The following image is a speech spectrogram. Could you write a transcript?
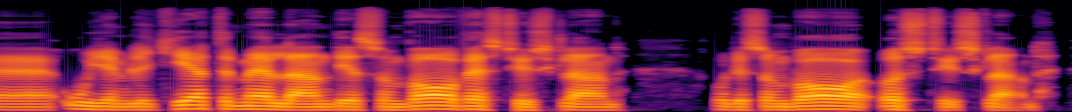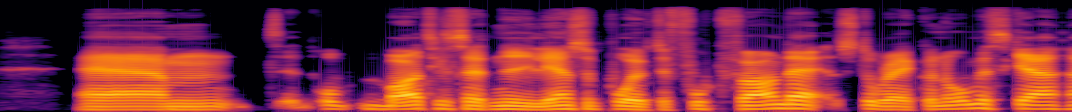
eh, ojämlikheter mellan det som var Västtyskland och det som var Östtyskland. Ehm, och bara tills rätt nyligen så pågick det fortfarande stora ekonomiska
